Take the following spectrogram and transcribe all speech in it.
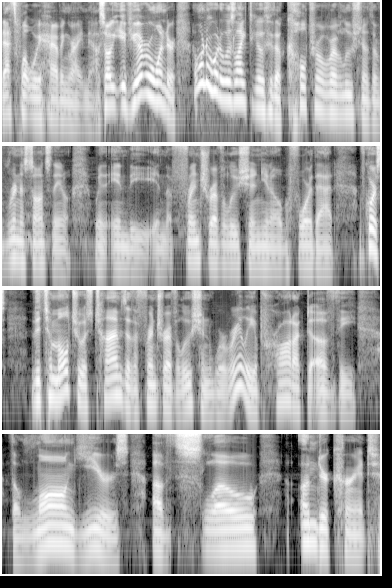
That's what we're having right now. So, if you ever wonder, I wonder what it was like to go through the Cultural Revolution of the Renaissance. You know, in the in the French Revolution. You know, before that, of course, the tumultuous times of the French Revolution were really a product of the the long years of slow undercurrent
